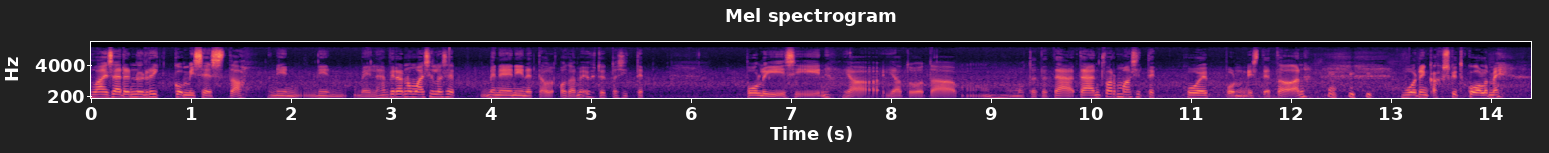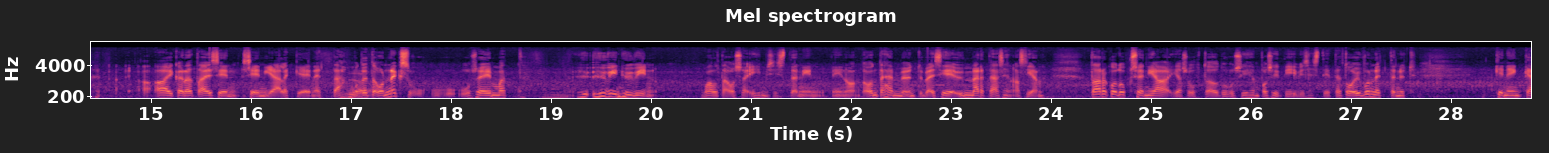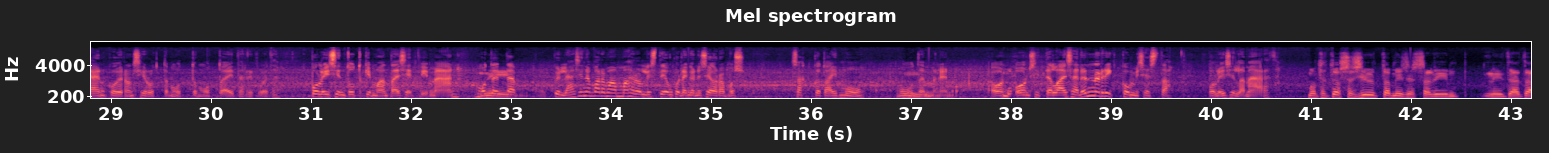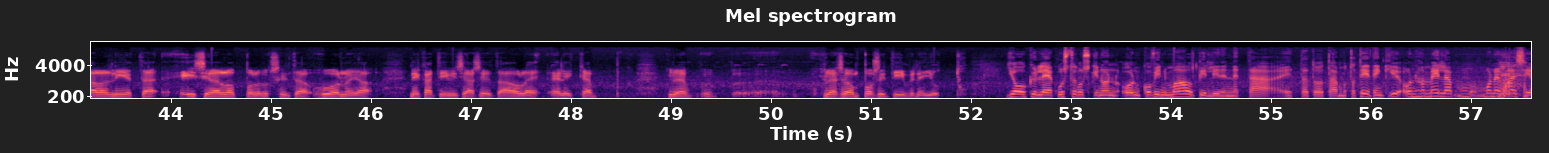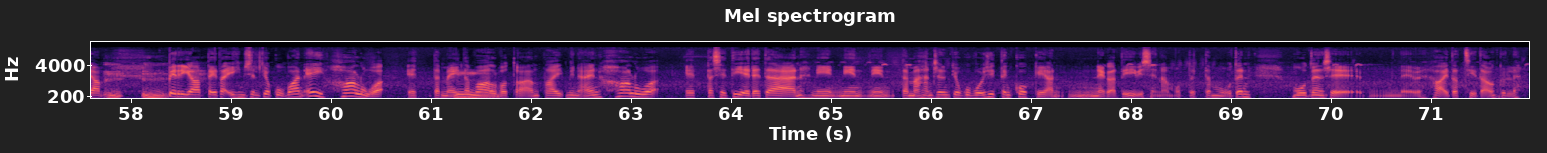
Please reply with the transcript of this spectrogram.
lainsäädännön rikkomisesta, niin, niin meillähän viranomaisilla se menee niin, että otamme yhteyttä sitten poliisiin. Ja, ja tuota, mutta tämä, tämä nyt varmaan sitten koeponnistetaan vuoden 2023 aikana tai sen, sen jälkeen. Että, mutta että onneksi useimmat, hy, hyvin hyvin valtaosa ihmisistä niin, niin on, on tähän myöntyväisiä ja ymmärtää sen asian tarkoituksen ja, ja suhtautuu siihen positiivisesti. Että toivon, että nyt kenenkään koiran siruttamuttomuutta ei tarvitse ruveta poliisin tutkimaan tai setvimään. Mutta niin. että kyllähän siinä varmaan mahdollista jonkunnäköinen seuraamus, sakko tai muu, muu mm. on, on sitten lainsäädännön rikkomisesta poliisilla määrätä. Mutta tuossa siruttamisessa niin, niin taitaa olla niin, että ei siellä loppujen lopuksi niitä huonoja negatiivisia asioita ole. Eli kyllä, kyllä se on positiivinen juttu. Joo, kyllä ja kustannuskin on, on kovin maltillinen, että, että tota, mutta tietenkin onhan meillä monenlaisia periaatteita ihmisiltä. Joku vaan ei halua, että meitä mm. valvotaan tai minä en halua, että se tiedetään, niin, niin, niin tämähän se nyt joku voi sitten kokea negatiivisena, mutta että muuten, muuten se, ne haitat siitä on kyllä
